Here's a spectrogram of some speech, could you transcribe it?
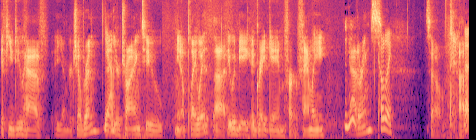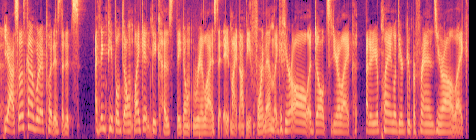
if you do have younger children Yeah. that you're trying to you know play with. Uh, it would be a great game for family gatherings. Mm-hmm. Totally. So uh, Uh, yeah, so that's kind of what I put is that it's. I think people don't like it because they don't realize that it might not be for them. Like if you're all adults and you're like, I don't know, you're playing with your group of friends, you're all like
